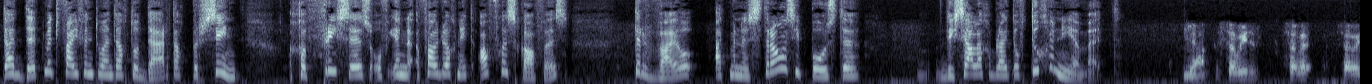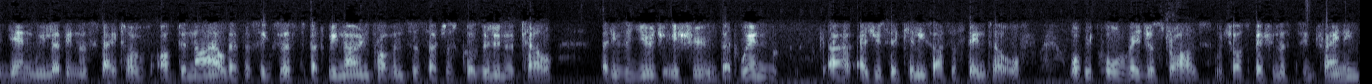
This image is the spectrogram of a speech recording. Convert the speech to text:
dat dit met 25 tot 30% gevries is of eenvoudig net afgeskaf is terwyl administrasieposte dieselfde gebly het of toegeneem het. Ja, so we so so again we live in a state of of denial that this exists but we know in provinces such as KwaZulu-Natal that is a huge issue that when uh, as you said clinics assistenta or what we call registrars which are specialists in training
